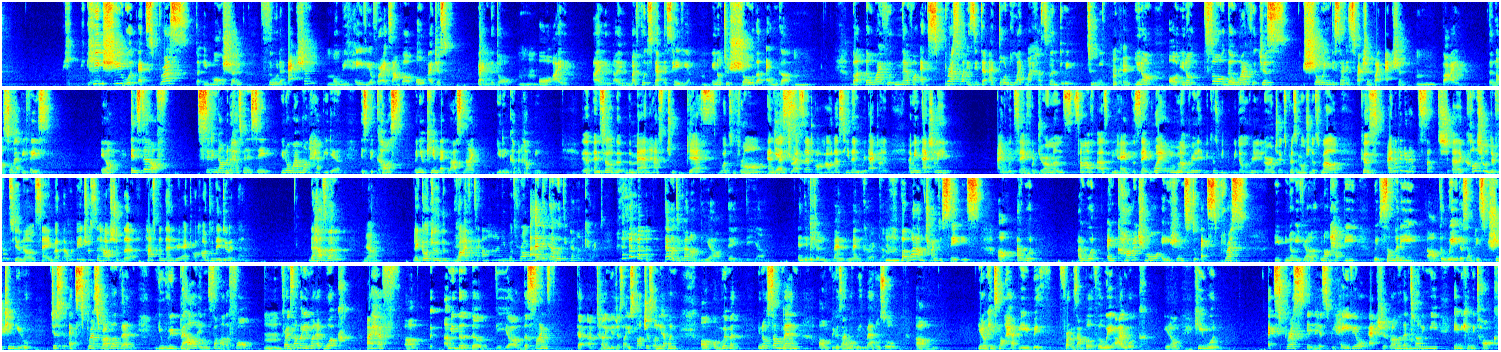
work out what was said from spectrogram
he she would express the emotion through the action or behavior. For example oh i just banged the door. Mm-hmm. or I, I i my footstep is heavier. You know to show the anger. Mm-hmm. but the wife would never express what is it that i don't like my husband doing to me? Okay. you know? Or you know so the wife would just showing dissatisfaction by action. Mm-hmm. by the not so happy face you know instead of sitting down with the husband and say you know why i'm not happy dear it's because when you came back last night you didn't come and hug me And so the, the man has to guess what's wrong and Yes. address it, or how does he then react on it? I mean, actually, I would say for Germans, some of us behave the same way. Mhm. Not really, because we, we don't really learn to express emotion as well. Because I don't think that's such a cultural difference, you know, saying, but I would be interested how should the husband then react, or how do they do it then? the husband Yeah. Like go to the wife and say, oh, honey, what's wrong? i I think that would depend on the character that would depend on the um, the, the um, individual man man character Mhm. but what i'm trying to say is um, i would I would encourage more Asians to express, you, you know, if you're not happy with somebody, uh, the way that somebody's treating you, just express rather than you rebel in some other form. Mm. For example, you know at work, I have, um, I mean, the the the um, the signs that I'm telling you just now, it's not just only happen um, on women. You know, some men, um, because I work with men also, um, you know, he's not happy with, for example, the way I work. You know, he would express in his behavior or action rather than Mhm. telling me, Amy, can we talk?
